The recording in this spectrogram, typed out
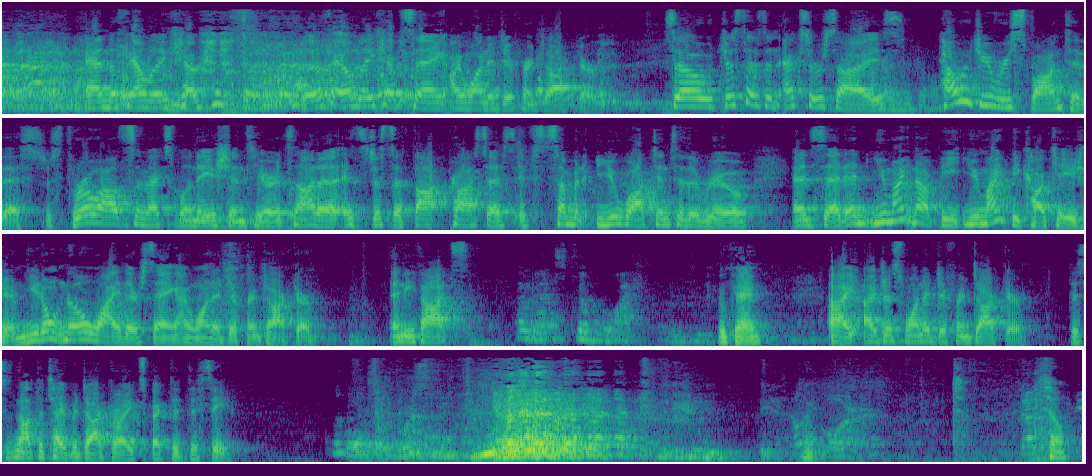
And the family kept the family kept saying, "I want a different doctor." So, just as an exercise, how would you respond to this? Just throw out some explanations here. It's not a, it's just a thought process. If somebody, you walked into the room and said, and you might not be, you might be Caucasian. You don't know why they're saying, I want a different doctor. Any thoughts? Oh, I would ask them why. Okay. I, I just want a different doctor. This is not the type of doctor I expected to see. Tell,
